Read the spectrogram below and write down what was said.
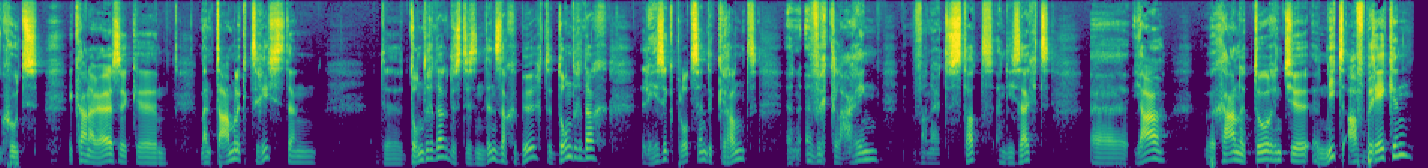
Goed, ik ga naar huis, ik uh, ben tamelijk triest en de donderdag, dus het is een dinsdag gebeurd, de donderdag lees ik plots in de krant een, een verklaring vanuit de stad en die zegt ja, we gaan het torentje niet afbreken,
